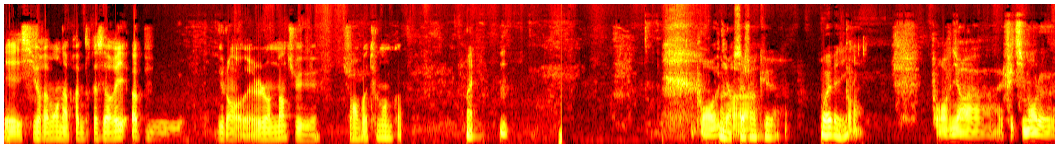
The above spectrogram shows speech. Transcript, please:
Et si vraiment on a un problème de trésorerie, hop, du len- le lendemain, tu, tu renvoies tout le monde, quoi. Pour en revenir à- sachant que. Ouais, vas-y. Pardon. pour en revenir à effectivement le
